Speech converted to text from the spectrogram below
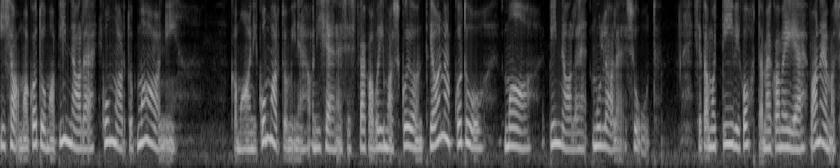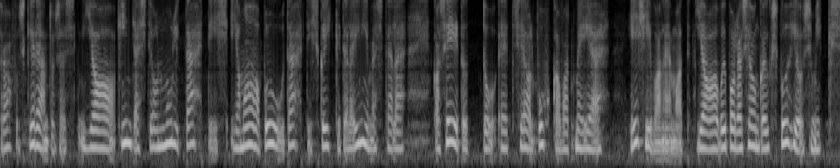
isamaa kodumaa pinnale, kummardub maani, ka maani kummardumine on iseenesest väga võimas kujund ja annab kodumaa pinnale mullale suud seda motiivi kohtame ka meie vanemas rahvuskirjanduses. Ja kindlasti on muld tähtis ja maapõu tähtis kõikidele inimestele ka seetõttu, et seal puhkavad meie esivanemad. Ja võib-olla see on ka üks põhjus, miks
